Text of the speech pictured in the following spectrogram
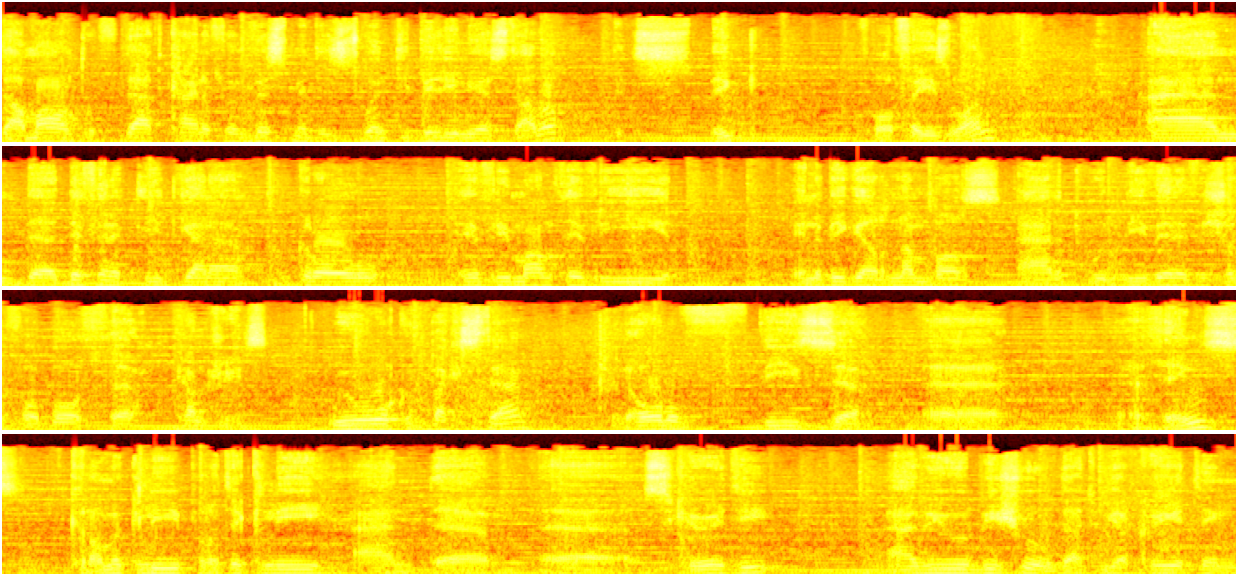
the amount of that kind of investment is 20 billion US dollar. It's big for phase one, and uh, definitely it's gonna grow every month, every year in bigger numbers, and it will be beneficial for both uh, countries. We will work with Pakistan in all of these uh, uh, things economically, politically, and uh, uh, security. And we will be sure that we are creating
